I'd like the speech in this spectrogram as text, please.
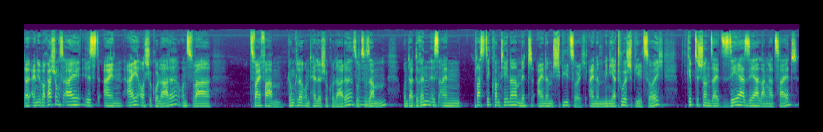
Ein Überraschungsei ist ein Ei aus Schokolade und zwar zwei Farben, dunkle und helle Schokolade, so zusammen. Und da drin ist ein Plastikcontainer mit einem Spielzeug, einem Miniaturspielzeug. Gibt es schon seit sehr, sehr langer Zeit.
